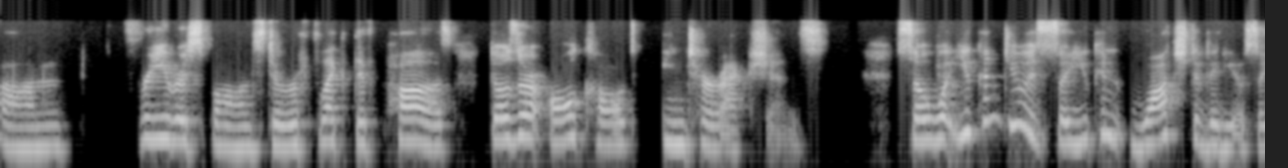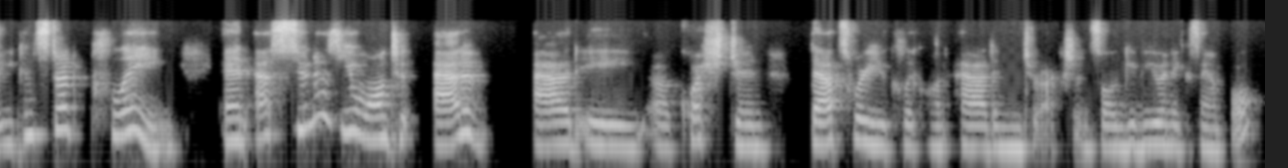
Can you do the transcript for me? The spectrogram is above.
um, free response, the reflective pause, those are all called interactions. So what you can do is so you can watch the video, so you can start playing. And as soon as you want to add a, add a, a question, that's where you click on add an interaction. So I'll give you an example.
